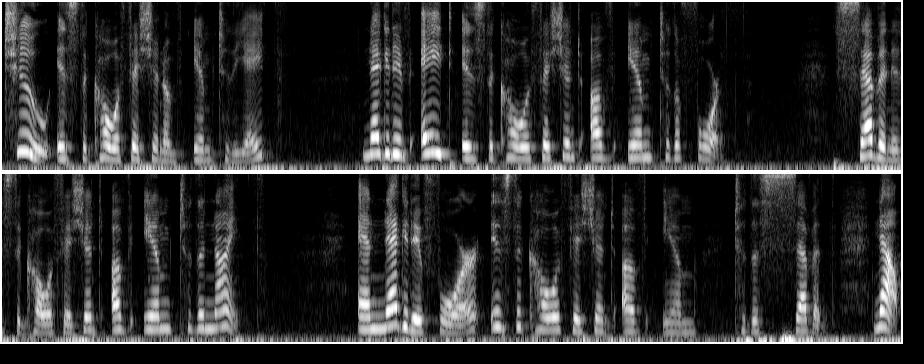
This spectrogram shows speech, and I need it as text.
2 is the coefficient of m to the 8th. Negative 8 is the coefficient of m to the 4th. 7 is the coefficient of m to the ninth. And negative 4 is the coefficient of m to the seventh. Now,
